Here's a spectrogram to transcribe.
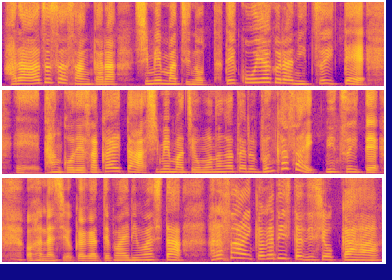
原あずささんから締め町の立高櫓について、えー、炭鉱で栄えた締め町を物語る文化財についてお話を伺ってまいりました。原さんいかがでしたでしょうか？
